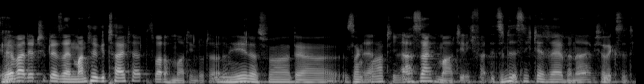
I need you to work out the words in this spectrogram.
Wer war der Typ, der seinen Mantel geteilt hat? Das war doch Martin Luther. oder? Nee, das war der St. Ja. Martin. Ach, St. Martin. Ich, sind das nicht derselbe, ne? Hab ich verwechselt.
